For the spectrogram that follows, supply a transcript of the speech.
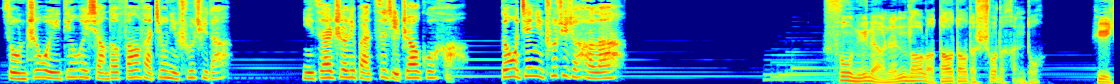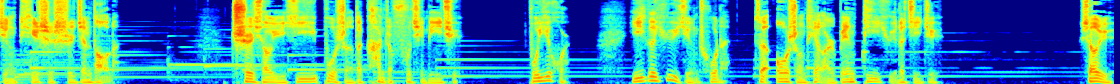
总之，我一定会想到方法救你出去的。你在这里把自己照顾好，等我接你出去就好了。父女两人唠唠叨叨的说了很多，狱警提示时间到了。池小雨依依不舍的看着父亲离去。不一会儿，一个狱警出来，在欧胜天耳边低语了几句：“小雨，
